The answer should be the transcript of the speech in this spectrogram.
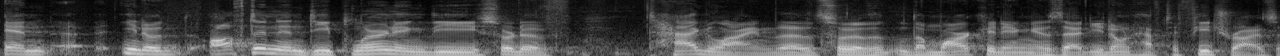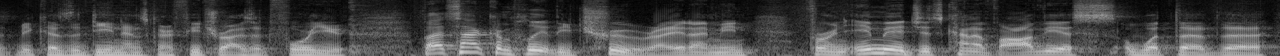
And, uh, you know, often in deep learning, the sort of tagline, the sort of the marketing is that you don't have to featurize it because the DNN is going to featurize it for you. But that's not completely true, right? I mean, for an image, it's kind of obvious what the, the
